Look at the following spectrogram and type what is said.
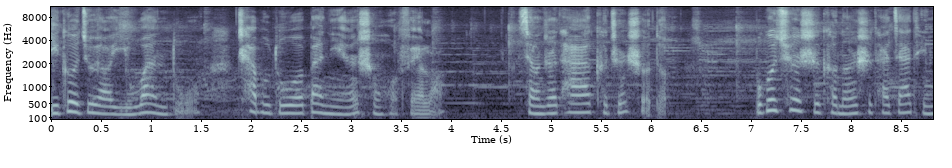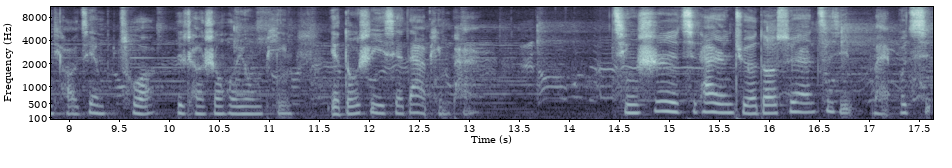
一个就要一万多，差不多半年生活费了。想着他可真舍得，不过确实可能是他家庭条件不错，日常生活用品也都是一些大品牌。寝室其他人觉得虽然自己买不起。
